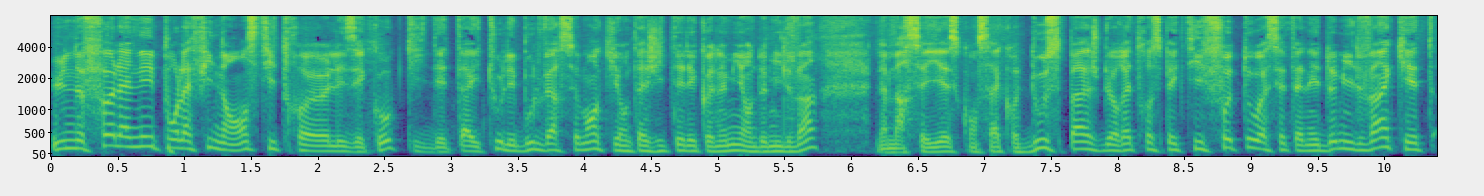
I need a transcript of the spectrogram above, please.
Une folle année pour la finance, titre euh, Les Échos, qui détaille tous les bouleversements qui ont agité l'économie en 2020. La Marseillaise consacre 12 pages de rétrospective photo à cette année 2020 qui est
